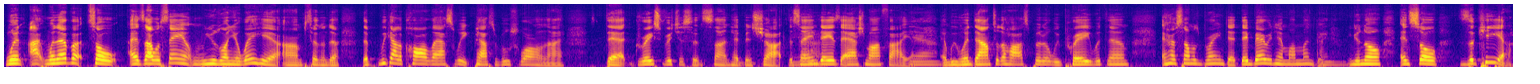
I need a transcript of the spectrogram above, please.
When I whenever so as I was saying when you was on your way here, um, Senator, that we got a call last week, Pastor Bruce Wall and I, that Grace Richardson's son had been shot the same day as the Ashmont fire, Yeah. and we went down to the hospital. We prayed with them, and her son was brain dead. They buried him on Monday. Know. You know, and so Zakia,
